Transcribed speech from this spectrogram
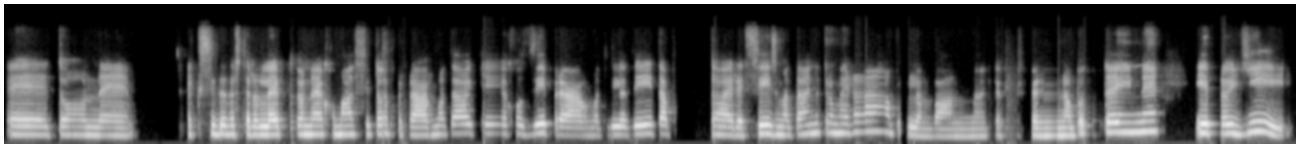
ε, των ε, 60 δευτερολέπτων έχω μάθει τόσα πράγματα και έχω δει πράγματα. Δηλαδή τα, τα ερεθίσματα είναι τρομερά που λαμβάνουμε καθημερινά. Οπότε είναι η επιλογή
